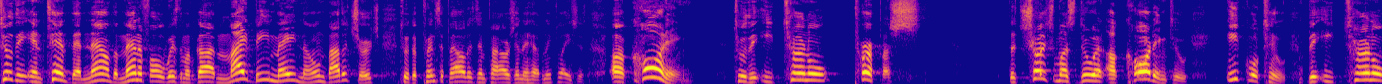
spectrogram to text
to the intent that now the manifold wisdom of God might be made known by the church to the principalities and powers in the heavenly places, according to the eternal purpose. The church must do it according to, equal to, the eternal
